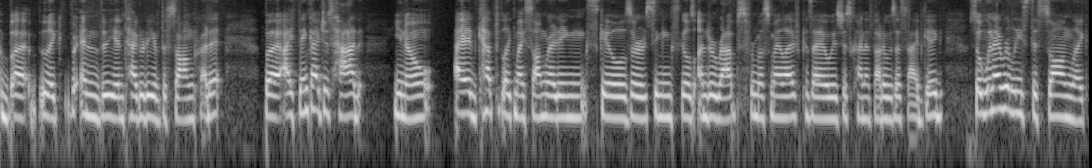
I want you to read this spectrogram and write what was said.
but like and the integrity of the song credit. But I think I just had, you know, I had kept like my songwriting skills or singing skills under wraps for most of my life because I always just kind of thought it was a side gig. So when I released this song, like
